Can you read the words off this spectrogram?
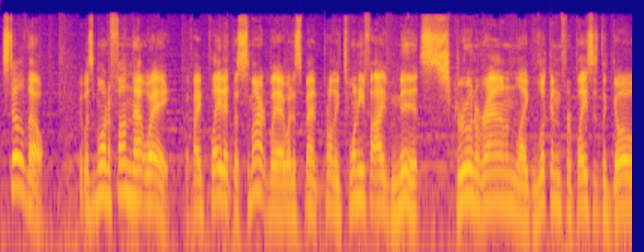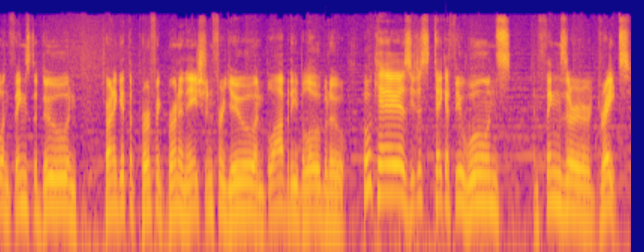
Still, though, it was more fun that way. If I played it the smart way, I would have spent probably 25 minutes screwing around, like looking for places to go and things to do and trying to get the perfect burnination for you and blah blah blah blah. Who cares? You just take a few wounds and things are great.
